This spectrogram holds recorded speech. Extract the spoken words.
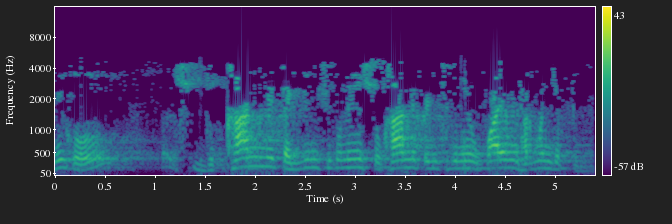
మీకు దుఃఖాన్ని తగ్గించుకుని సుఖాన్ని పెంచుకునే ఉపాయం ధర్మం చెప్తుంది.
